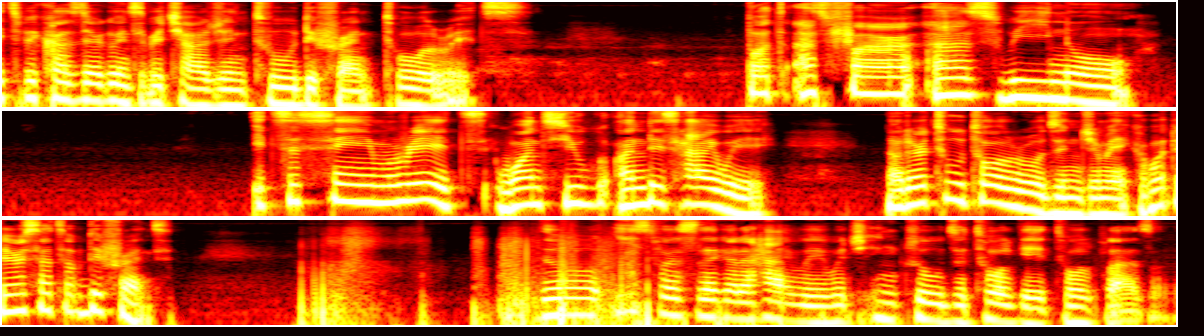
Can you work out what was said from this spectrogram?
it's because they're going to be charging two different toll rates. But as far as we know, it's the same rate once you on this highway. Now there are two toll roads in Jamaica, but they're set up different. The east-west leg of the highway, which includes a toll gate, toll plaza,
